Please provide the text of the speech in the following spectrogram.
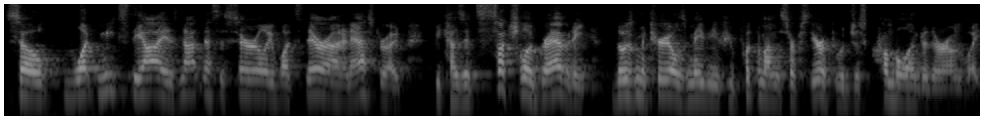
So what meets the eye is not necessarily what's there on an asteroid, because it's such low gravity, those materials, maybe if you put them on the surface of the Earth, would just crumble under their own weight.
